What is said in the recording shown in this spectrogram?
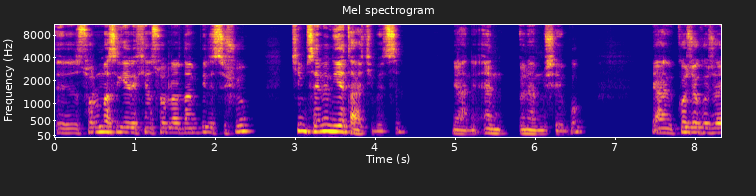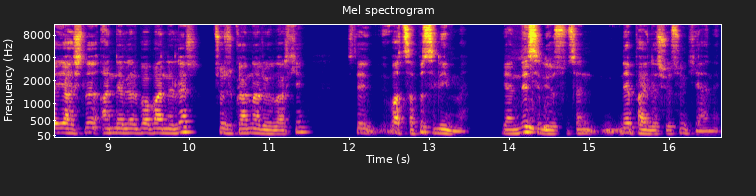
e, sorulması gereken sorulardan birisi şu. Kim seni niye takip etsin? Yani en önemli şey bu. Yani koca koca yaşlı anneler, babaanneler çocuklarını arıyorlar ki işte WhatsApp'ı sileyim mi? Yani ne siliyorsun sen? Ne paylaşıyorsun ki yani?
